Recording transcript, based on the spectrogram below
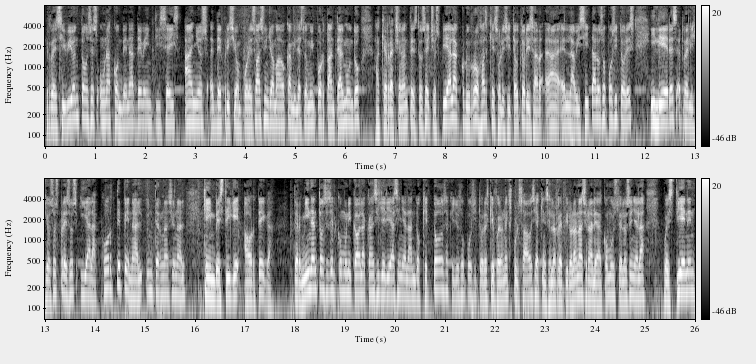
y recibió entonces una condena de 26 años de prisión. Por eso hace un llamado, Camila, esto es muy importante al mundo, a que reaccione ante estos hechos. Pide a la Cruz Roja que solicite autorizar eh, la visita a los opositores y líderes religiosos presos y a la Corte Penal Internacional que investigue a Ortega. Termina entonces el comunicado de la Cancillería señalando que todos aquellos opositores que fueron expulsados y a quien se les retiró la nacionalidad, como usted lo señala, pues tienen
